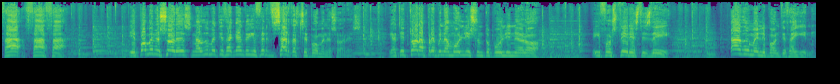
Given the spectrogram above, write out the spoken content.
θα θα θα. Οι επόμενες ώρες να δούμε τι θα κάνει το γεφύρι της Άρτας τις επόμενες ώρες. Γιατί τώρα πρέπει να μολύσουν το πολύ νερό οι φωστήρες της ΔΕΗ. Να δούμε λοιπόν τι θα γίνει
